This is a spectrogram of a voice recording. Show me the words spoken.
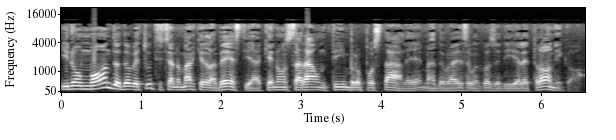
in un mondo dove tutti hanno marchio della bestia, che non sarà un timbro postale, ma dovrà essere qualcosa di elettronico,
